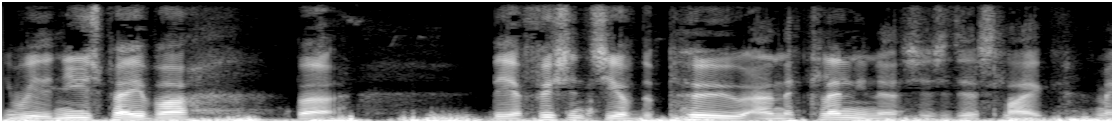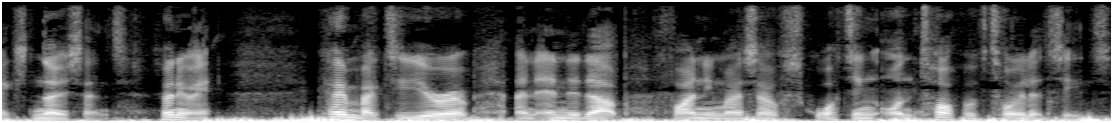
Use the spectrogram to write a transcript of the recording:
You read the newspaper, but the efficiency of the poo and the cleanliness is just like makes no sense. So anyway, came back to Europe and ended up finding myself squatting on top of toilet seats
